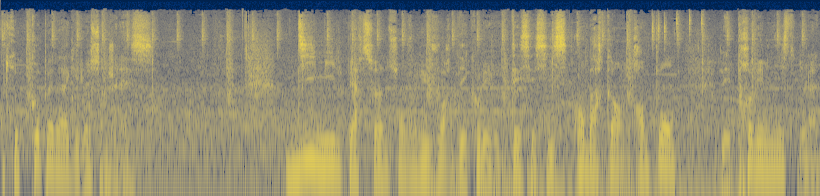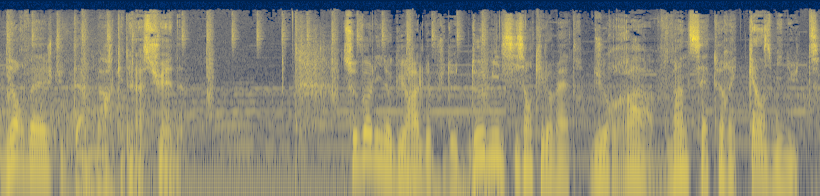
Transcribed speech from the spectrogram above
entre Copenhague et Los Angeles. 10 000 personnes sont venues voir décoller le DC-6 embarquant en grande pompe les premiers ministres de la Norvège, du Danemark et de la Suède. Ce vol inaugural de plus de 2600 km durera 27 heures et 15 minutes,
